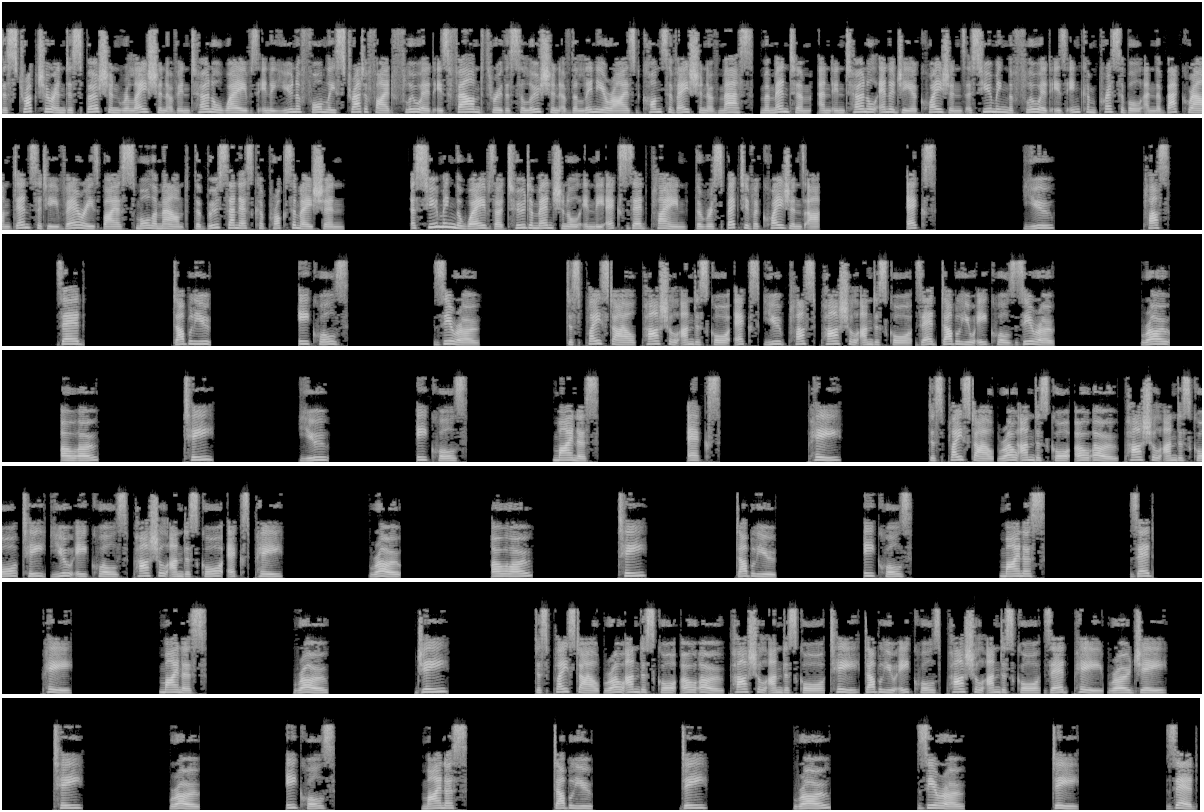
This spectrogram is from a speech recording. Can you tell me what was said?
The structure and dispersion relation of internal waves in a uniformly stratified fluid is found through the solution of the linearized conservation of mass, momentum, and internal energy equations assuming the fluid is incompressible and the background density varies by a small amount the Boussinesq approximation. Assuming the waves are two-dimensional in the xz plane, the respective equations are x u plus Z W equals zero. Display style partial underscore x u plus partial underscore z w equals zero. Rho o o t u equals minus x p display style rho underscore o o partial underscore t u equals partial underscore x p rho o o t w equals minus z p minus rho g display style rho underscore o o partial underscore t w equals partial underscore z p rho g t rho equals minus w d rho zero d z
